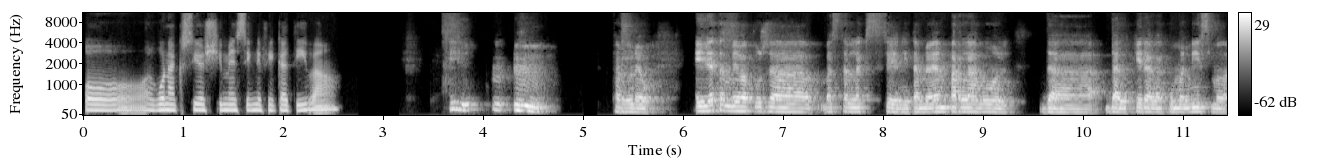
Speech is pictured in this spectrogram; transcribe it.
o alguna acció així més significativa? Sí, perdoneu. Ella també va posar bastant l'accent i també vam parlar molt de, del que era l'ecumenisme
